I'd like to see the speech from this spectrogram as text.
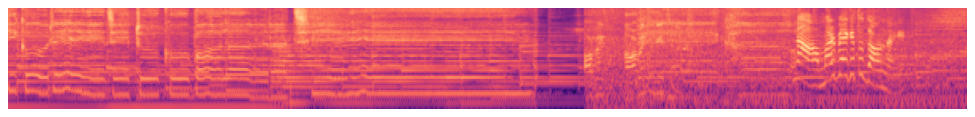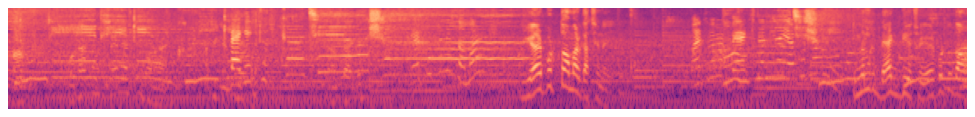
কি করে যেটুকু বলার আছে। না আমার ব্যাগে তো দাও নাই। ব্যাগে একটু এয়ারপোর্ট তো আমার কাছে নেই। তুমি নিয়ে এয়ারপোর্ট তুমি আমাকে ব্যাগ দিয়েছ এরপর তো দাও।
